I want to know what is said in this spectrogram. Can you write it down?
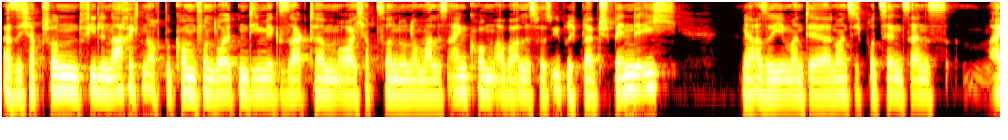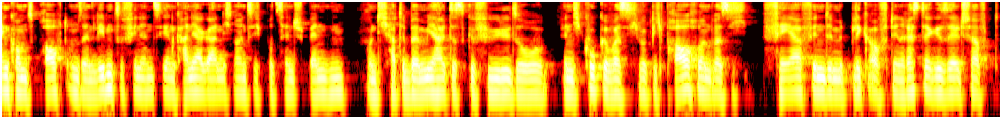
Also ich habe schon viele Nachrichten auch bekommen von Leuten, die mir gesagt haben, oh, ich habe zwar nur normales Einkommen, aber alles, was übrig bleibt, spende ich. Ja, also jemand, der 90 Prozent seines Einkommens braucht, um sein Leben zu finanzieren, kann ja gar nicht 90 Prozent spenden. Und ich hatte bei mir halt das Gefühl, so, wenn ich gucke, was ich wirklich brauche und was ich fair finde mit Blick auf den Rest der Gesellschaft,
